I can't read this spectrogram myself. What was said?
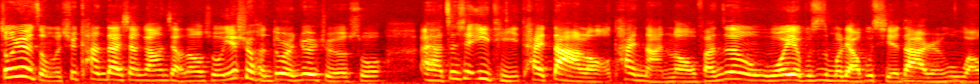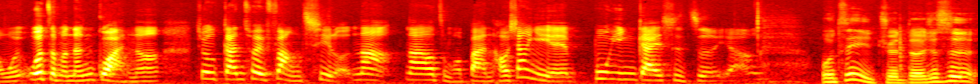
中岳怎么去看待？像刚刚讲到说，也许很多人就会觉得说，哎呀，这些议题太大了，太难了。反正我也不是什么了不起的大人物啊，我我怎么能管呢？就干脆放弃了。那那要怎么办？好像也不应该是这样。我自己觉得，就是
